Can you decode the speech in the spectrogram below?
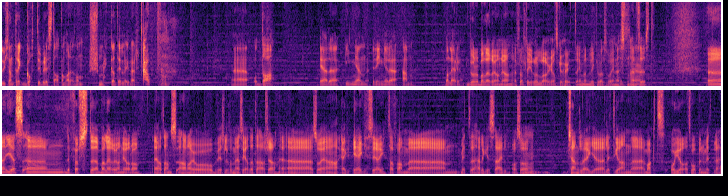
du kjente det godt i brystet at han bare sånn smekka til deg der. Au! Eh, og da er det ingen ringere enn Balerion. Du det Balerion, ja. Jeg følte jeg rulla ganske høyt, men likevel så var jeg nesten helt sist. Uh, yes, um, Det første Balerion gjør, da, er at han, han har jo obviously fått med seg at dette her skjer. Uh, så jeg, jeg, sier jeg, tar fram uh, mitt hellige seil, og så channeler jeg litt grann, makt og gjør at våpenet mitt blir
